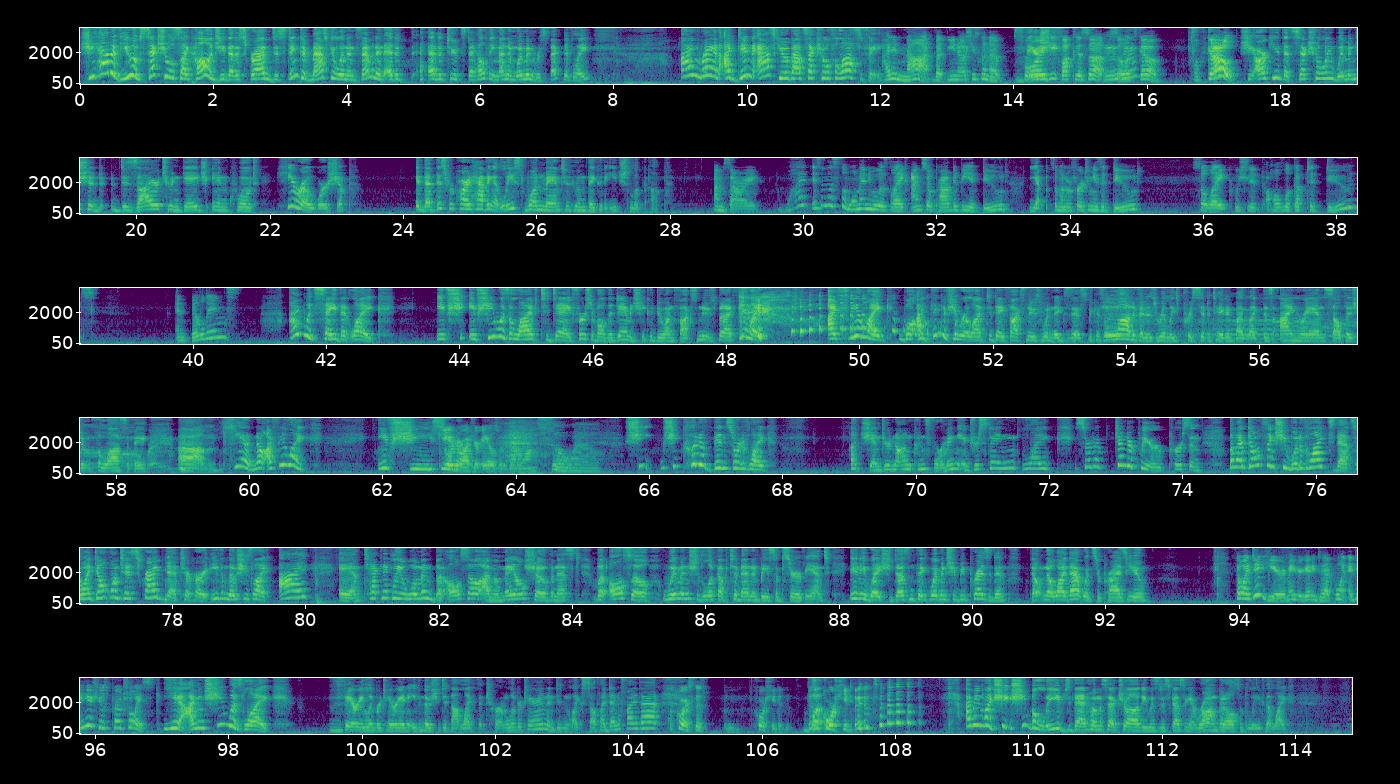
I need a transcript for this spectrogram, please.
She had a view of sexual psychology that ascribed distinctive masculine and feminine atti- attitudes to healthy men and women, respectively. Ayn Rand, I didn't ask you about sexual philosophy. I did not, but you know she's gonna Freud she- fuck this up. So Mhm. let's go. Let's go. She argued that sexually women should desire to engage in, quote, hero worship, and that this required having at least one man to whom they could each look up. I'm sorry. What? Isn't this the woman who was like, I'm so proud to be a dude? Yep. Someone referred to me as a dude. So like we should all look up to dudes and buildings. I would say that, like, if she if she was alive today, first of all, the damage she could do on Fox News, but I feel like I feel like well, I think if she were alive today, Fox News wouldn't exist because a lot of it is really precipitated by like this Ayn Rand selfism philosophy. Um, yeah, no, I feel like if she She sort and of Roger Ailes would have got along so well. she she could have been sort of like a gender non-conforming interesting like sort of genderqueer person but i don't think she would have liked that so i don't want to ascribe that to her even though she's like i am technically a woman but also i'm a male chauvinist but also women should look up to men and be subservient. Anyway she doesn't think women should be president. Don't know why that would surprise you Though I did hear, and maybe you're getting to that point, I did hear she was pro choice. Yeah, I mean, she was like very libertarian, even though she did not like the term libertarian and didn't like self identify that. Of course, because of course she didn't. But- of course she didn't. I mean, like she she believed that homosexuality was disgusting and wrong, but also believed that like,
